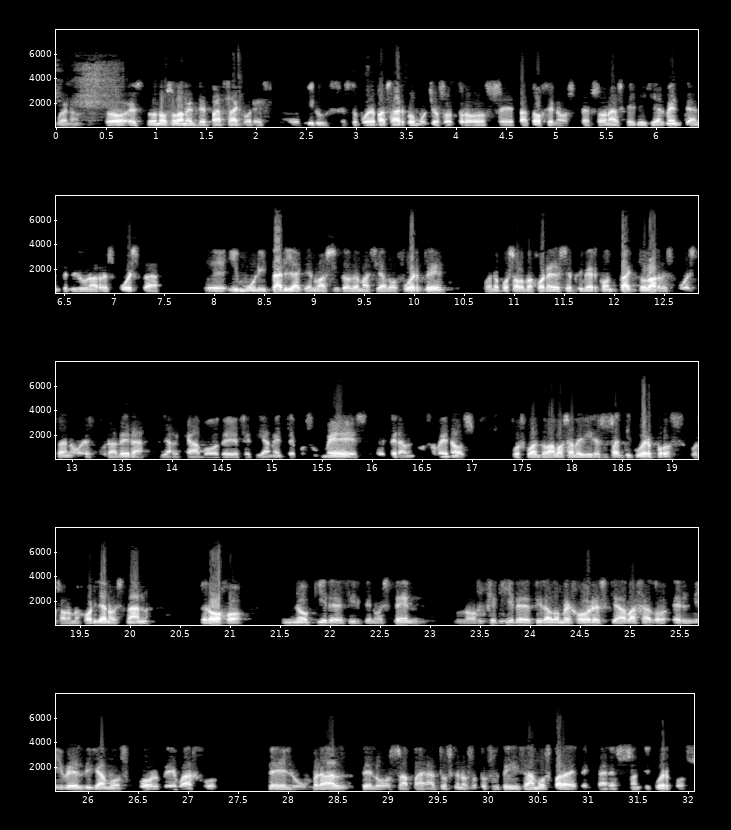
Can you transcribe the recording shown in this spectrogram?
Bueno, esto, esto no solamente pasa con este virus, esto puede pasar con muchos otros eh, patógenos. Personas que inicialmente han tenido una respuesta eh, inmunitaria que no ha sido demasiado fuerte, bueno, pues a lo mejor en ese primer contacto la respuesta no es duradera y al cabo de efectivamente pues un mes, etcétera, o incluso menos, pues cuando vamos a medir esos anticuerpos, pues a lo mejor ya no están. Pero ojo, no quiere decir que no estén. Lo que quiere decir a lo mejor es que ha bajado el nivel, digamos, por debajo del umbral de los aparatos que nosotros utilizamos para detectar esos anticuerpos.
